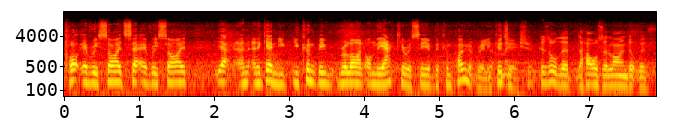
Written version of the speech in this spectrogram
clock every side, set every side. Yeah, and, and again, you, you couldn't be reliant on the accuracy of the component, really, could you? Because all the, the holes are lined up with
